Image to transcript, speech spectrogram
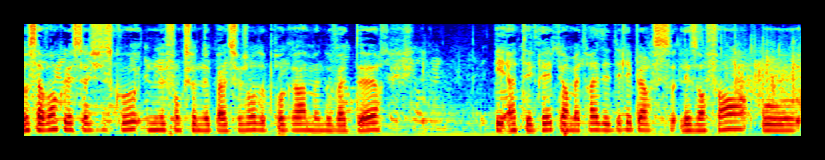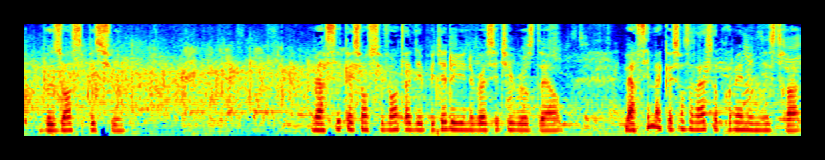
nous savons que le status quo ne fonctionne pas. Ce genre de programme novateur et intégré permettra d'aider les, les enfants aux besoins spéciaux. Merci. Question suivante, la députée de University Rosedale. Merci. Ma question s'adresse au Premier ministre.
